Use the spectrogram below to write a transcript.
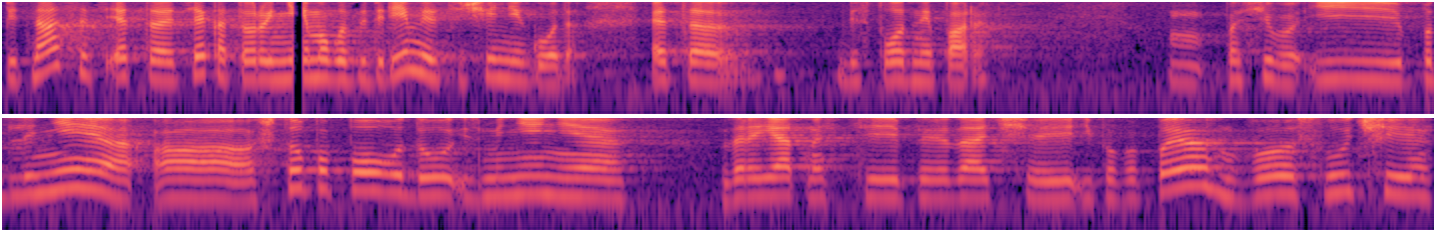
15 – это те, которые не могут забеременеть в течение года. Это бесплодные пары. Спасибо. И подлиннее, а что по поводу изменения вероятности передачи ИППП в случае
